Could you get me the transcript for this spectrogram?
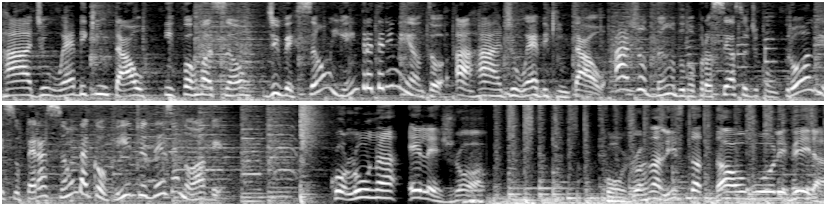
Rádio Web Quintal. Informação, diversão e entretenimento. A Rádio Web Quintal ajudando no processo de controle e superação da Covid-19. Coluna Elejó. Com o jornalista Dalmo Oliveira.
